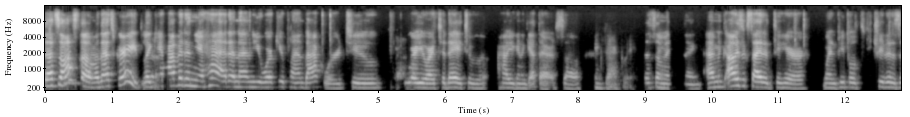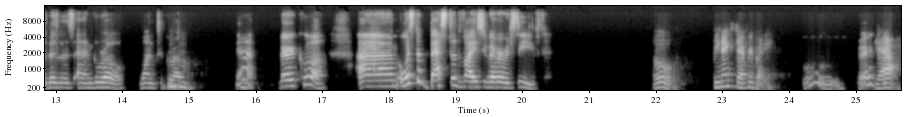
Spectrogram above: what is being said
That's awesome. That's great. Like you have it in your head and then you work your plan backward to where you are today to how you're going to get there. So exactly. That's amazing. I'm always excited to hear when people treat it as a business and grow, want to grow. Mm-hmm. Yeah, very cool. Um, what's the best advice you've ever received? Oh, be nice to everybody. Ooh, very yeah. Cool.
